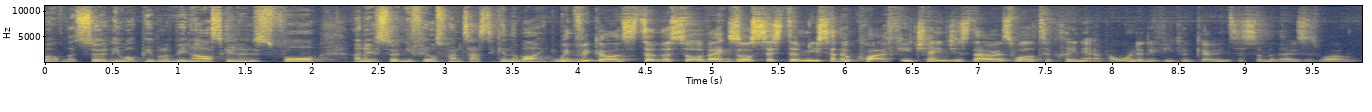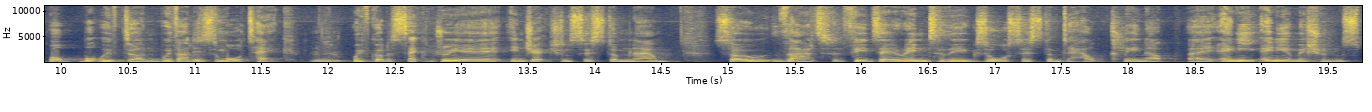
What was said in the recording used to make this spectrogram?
well, that's certainly what people have been asking us for, and it certainly feels fantastic in the bike. With regards to the sort of exhaust system, you said there were quite a few changes there as well to clean it up. I wondered if you could go into some of those as well. Well, what we've done, we've added some more tech. Mm. We've got a secondary air injection system now, so that feeds air into the exhaust system to help clean up uh, any any emissions.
